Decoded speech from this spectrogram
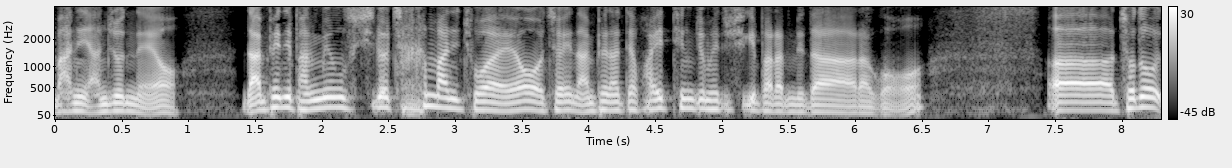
많이 안 좋네요. 남편이 박명수 씨를 참 많이 좋아해요. 저희 남편한테 화이팅 좀 해주시기 바랍니다. 라고. 어, 저도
